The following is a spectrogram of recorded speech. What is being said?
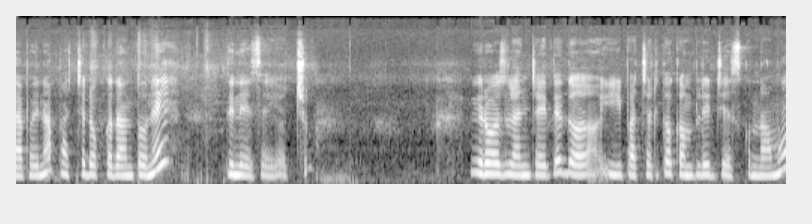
లేకపోయినా పచ్చడి ఒక్కదాంతోనే తినేసేయచ్చు. ఈరోజు లంచ్ అయితే దో ఈ పచ్చడితో కంప్లీట్ చేసుకున్నాము.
